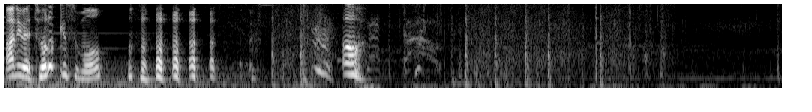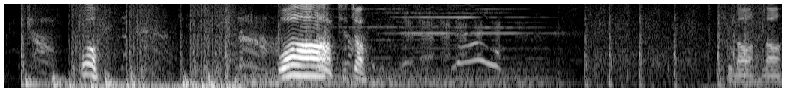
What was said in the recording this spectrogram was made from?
아니 왜 저렇게 숨어 와. 와 진짜 나와 나와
